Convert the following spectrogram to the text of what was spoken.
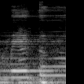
medo.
